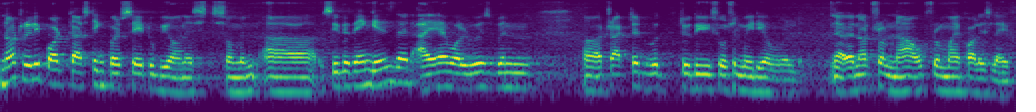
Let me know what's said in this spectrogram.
Not really podcasting per se, to be honest, Soman. Uh, see, the thing is that I have always been uh, attracted with to the social media world. Uh, not from now, from my college life.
